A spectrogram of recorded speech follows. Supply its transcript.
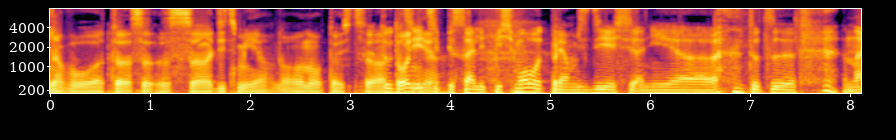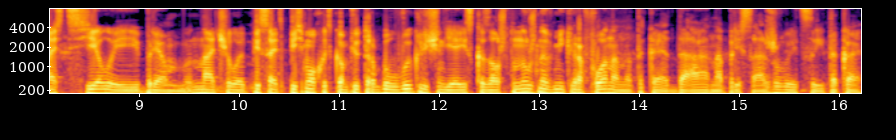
Вот, э, с, с детьми. Ну, ну, то есть э, Тут Тони... дети писали письмо вот прям здесь. Они э, тут э, Настя села и прям начала писать письмо, хоть компьютер был выключен. Я ей сказал, что нужно в микрофон. Она такая, да, она присаживается и такая,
